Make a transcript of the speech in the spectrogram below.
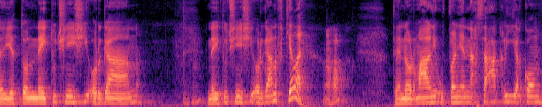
je to nejtučnější orgán, nejtučnější orgán v těle. Aha. To je normálně úplně nasáklý, jako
